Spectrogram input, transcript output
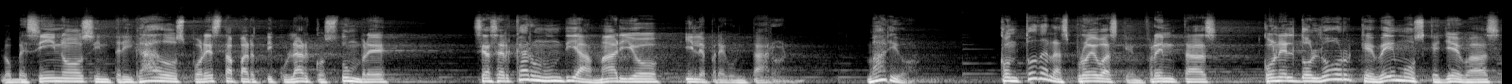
Los vecinos, intrigados por esta particular costumbre, se acercaron un día a Mario y le preguntaron, Mario, con todas las pruebas que enfrentas, con el dolor que vemos que llevas,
